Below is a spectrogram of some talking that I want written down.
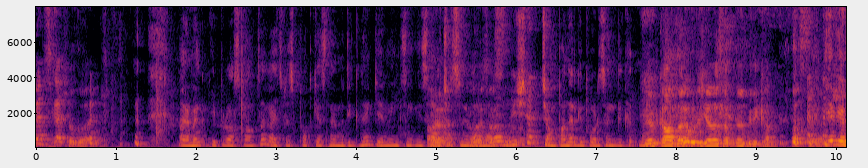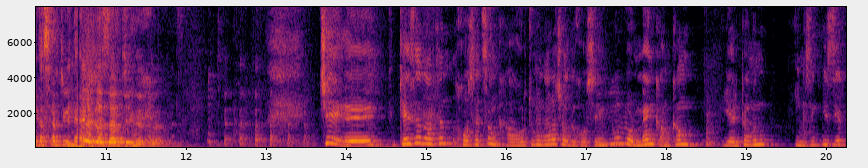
կաշխատել։ Այո, մենք իպրասպանտը այսպես ոդքասթներ մտիկնենք եւ ինքս ինքս Այո, առաջացնելու համար միշտ ճամփաներ կփորձեն գտնենք։ Եվ կալդարը ուրիշ երասաններ բերի կան։ ասել։ Եվ երդասարտույներ։ Երասարտույներ։ Չէ, քեզ հետ արդեն խոսեցանք հաղորդում են առաջ գխոսեինք, որ- մենք անգամ երբեմն ինքս ինքս երբ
